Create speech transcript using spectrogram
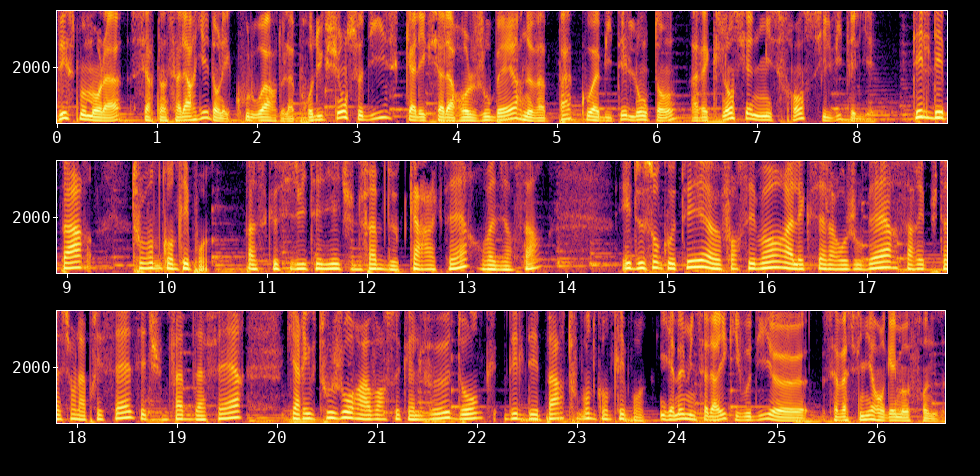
Dès ce moment-là, certains salariés dans les couloirs de la production se disent qu'Alexia Laroche-Joubert ne va pas cohabiter longtemps avec l'ancienne Miss France Sylvie Tellier. Dès le départ, tout le monde compte les points, parce que Sylvie Tellier est une femme de caractère, on va dire ça. Et de son côté, euh, forcément, Alexia Laroche-Joubert, sa réputation la précède, c'est une femme d'affaires qui arrive toujours à avoir ce qu'elle veut, donc dès le départ, tout le monde compte les points. Il y a même une salariée qui vous dit euh, ça va se finir en Game of Thrones.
